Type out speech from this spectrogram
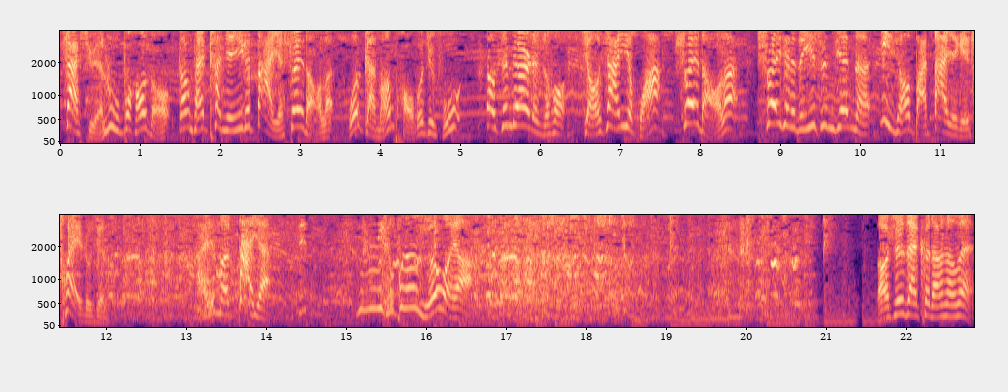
下雪路不好走，刚才看见一个大爷摔倒了，我赶忙跑过去扶，到身边的时候脚下一滑摔倒了，摔下来的一瞬间呢，一脚把大爷给踹出去了。哎呀妈，大爷！你你可不能讹我呀！老师在课堂上问：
